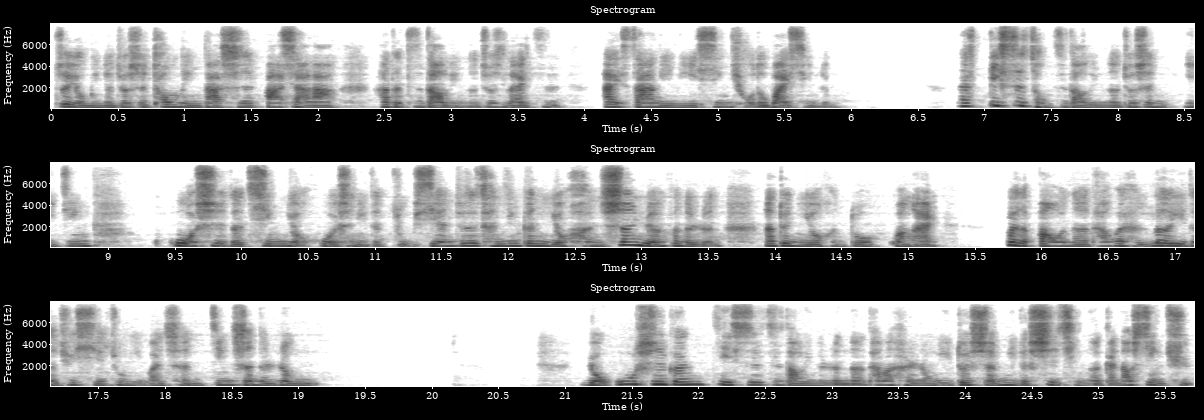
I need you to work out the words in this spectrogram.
最有名的就是通灵大师巴夏拉，他的指导灵呢就是来自爱沙尼尼星球的外星人。那第四种指导灵呢，就是已经过世的亲友或者是你的祖先，就是曾经跟你有很深缘分的人，那对你有很多关爱，为了报恩呢，他会很乐意的去协助你完成今生的任务。有巫师跟祭司指导灵的人呢，他们很容易对神秘的事情呢感到兴趣。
